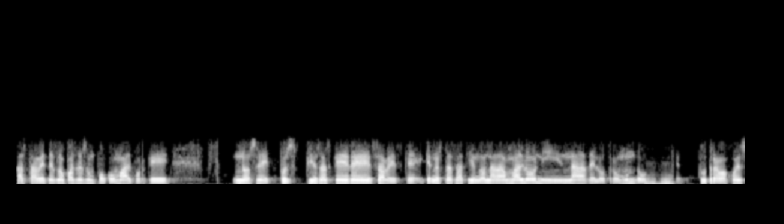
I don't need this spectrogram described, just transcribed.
hasta a veces lo pasas un poco mal porque no sé, pues piensas que eres, sabes, que, que no estás haciendo nada malo ni nada del otro mundo. tu trabajo es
